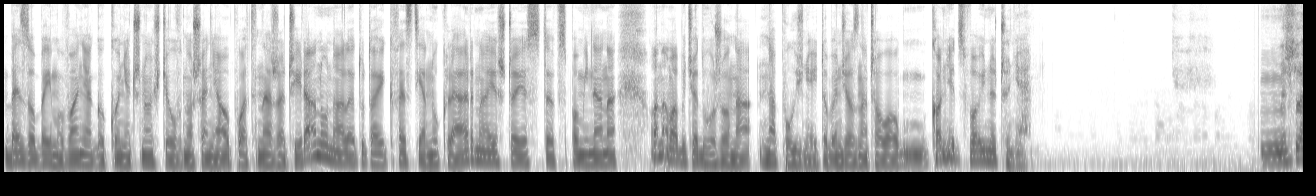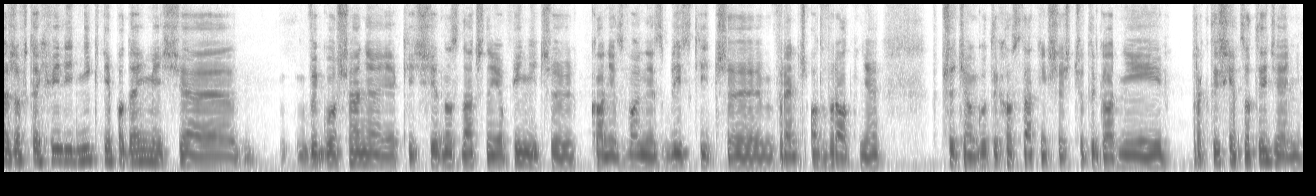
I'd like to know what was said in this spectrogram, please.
bez obejmowania go koniecznością wnoszenia opłat na rzecz Iranu, no ale tutaj kwestia nuklearna jeszcze jest wspominana. Ona ma być odłożona na później. To będzie oznaczało koniec wojny czy nie? Myślę, że w tej chwili nikt nie podejmie się wygłoszenia jakiejś jednoznacznej opinii, czy koniec wojny jest bliski, czy wręcz odwrotnie. W przeciągu tych ostatnich sześciu tygodni praktycznie co tydzień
